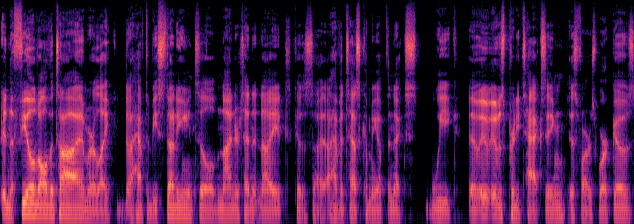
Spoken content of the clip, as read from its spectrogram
in the field all the time, or like I have to be studying until nine or ten at night because I, I have a test coming up the next week. It, it, it was pretty taxing as far as work goes,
